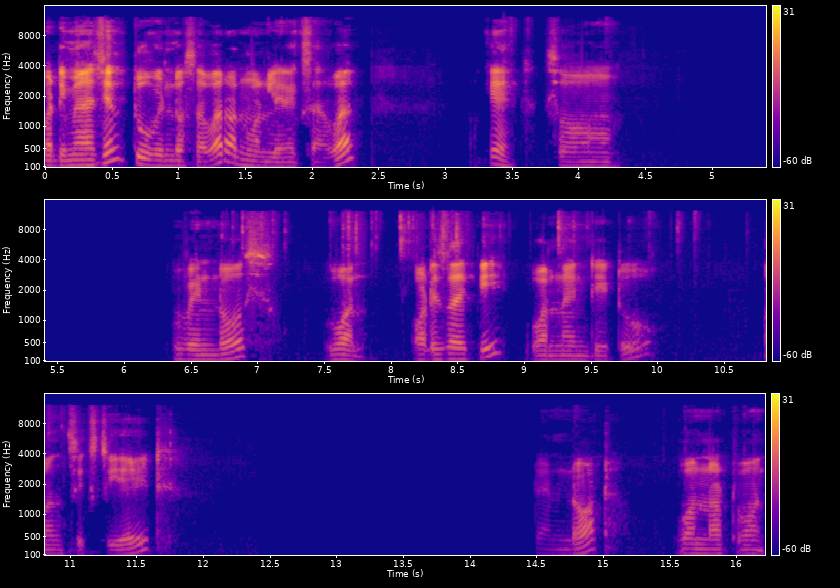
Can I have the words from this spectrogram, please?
but imagine two windows server on one linux server. Okay so windows 1 what is ip 192 168 10 dot 101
